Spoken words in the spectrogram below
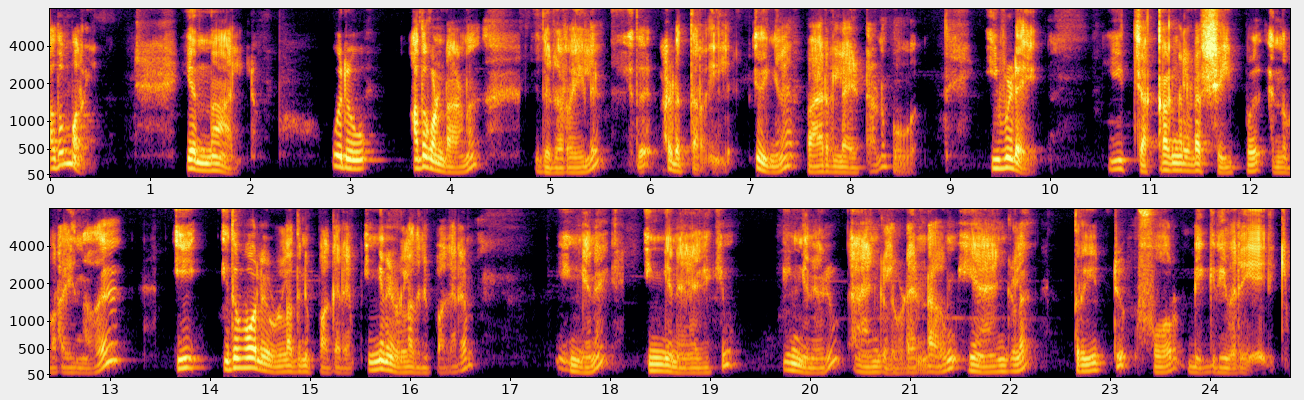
അതും മറിയും. എന്നാൽ ഒരു അതുകൊണ്ടാണ് ഇതൊരു റെയിൽ ഇത് അടുത്ത റെയിൽ ഇതിങ്ങനെ പാരലായിട്ടാണ് പോവുക. ഇവിടെ ഈ ചക്രങ്ങളുടെ ഷേപ്പ് എന്ന് പറയുന്നത് ഈ ഇതുപോലെയുള്ളതിന് പകരം ഇങ്ങനെയുള്ളതിന് പകരം ഇങ്ങനെ ഇങ്ങനെ ആയിരിക്കും. ഇങ്ങനെ ഒരു ആംഗിൾ ഇവിടെ ഉണ്ടാകും ഈ angle three two four degree വരെ ആയിരിക്കും.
